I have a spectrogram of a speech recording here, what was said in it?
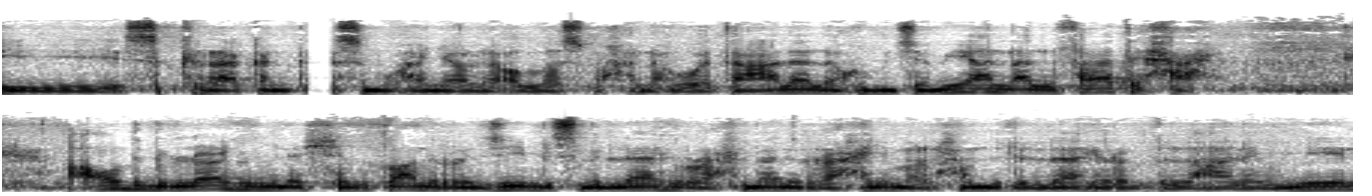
disegerakan kesembuhannya oleh Allah Subhanahu wa taala. Lahum jami'an al-Fatihah. A'udzu billahi minasyaitonir rajim Bismillahirrahmanirrahim. Alhamdulillahi rabbil alamin.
